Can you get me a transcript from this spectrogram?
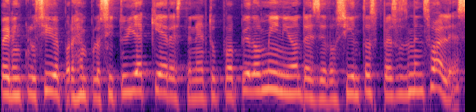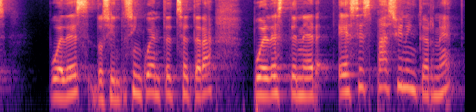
Pero inclusive, por ejemplo, si tú ya quieres tener tu propio dominio desde 200 pesos mensuales, puedes, 250, etcétera, puedes tener ese espacio en Internet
